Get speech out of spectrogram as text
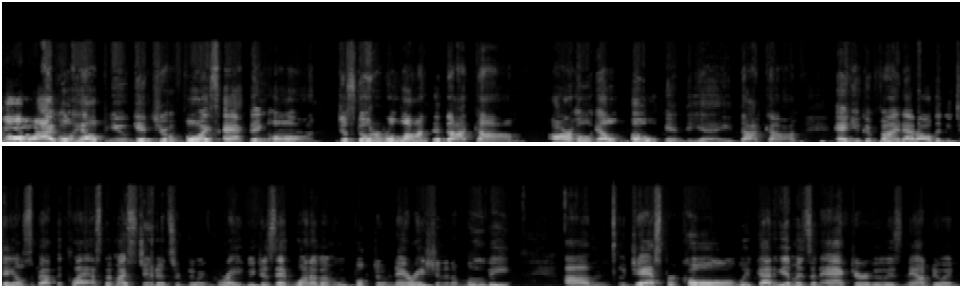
Oh, I will help you get your voice acting on. Just go to oh. rolonda.com R O L O N D A dot com, and you can find out all the details about the class. But my students are doing great. We just had one of them who booked a narration in a movie. Um, Jasper Cole, we've got him as an actor who is now doing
